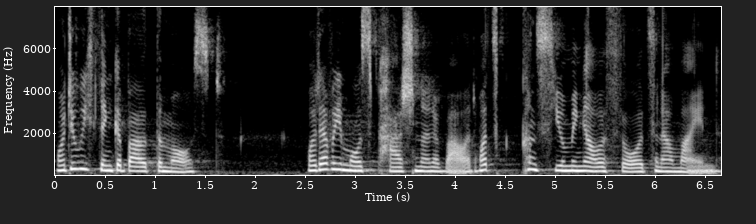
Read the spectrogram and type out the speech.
What do we think about the most? What are we most passionate about? What's consuming our thoughts and our mind?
